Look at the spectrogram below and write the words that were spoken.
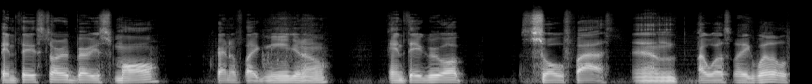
And they started very small, kind of like me, you know. And they grew up so fast. And I was like, well,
